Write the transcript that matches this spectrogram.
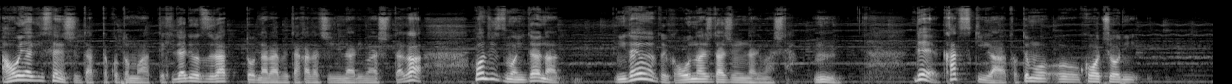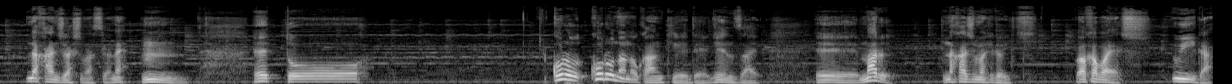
青柳選手だったこともあって、左をずらっと並べた形になりましたが、本日も似たような、似たようなというか同じ打順になりました。うん。で、勝木がとても好調にな感じがしますよね。うん。えっと、コロコロナの関係で現在、えー、丸、中島博之、若林、ウィーラー、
